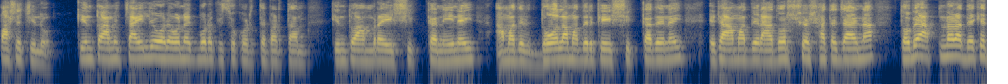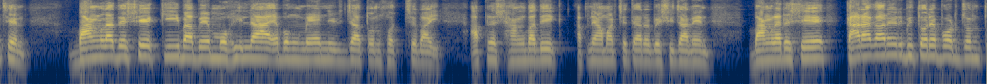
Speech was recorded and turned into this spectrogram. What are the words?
পাশে ছিল। কিন্তু আমি চাইলে ওরা অনেক বড় কিছু করতে পারতাম। কিন্তু আমরা এই শিক্ষা নেই নাই। আমাদের দল আমাদেরকে এই শিক্ষা দেয় নাই। এটা আমাদের আদর্শের সাথে যায় না। তবে আপনারা দেখেছেন বাংলাদেশে কীভাবে মহিলা এবং মেয়ে নির্যাতন হচ্ছে ভাই। আপনি সাংবাদিক, আপনি আমার চেয়ে আরও বেশি জানেন। বাংলাদেশে কারাগারের ভিতরে পর্যন্ত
